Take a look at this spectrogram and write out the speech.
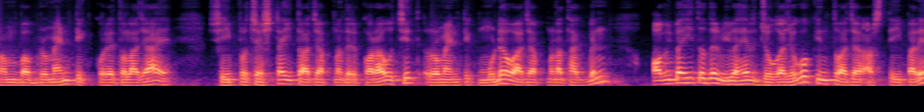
সম্ভব রোম্যান্টিক করে তোলা যায়, সেই প্রচেষ্টাই তো আজ আপনাদের করা উচিত। রোম্যান্টিক মুডেও আজ আপনারা থাকবেন। অবিবাহিতদের বিবাহের যোগাযোগও কিন্তু আজ আসতেই পারে।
